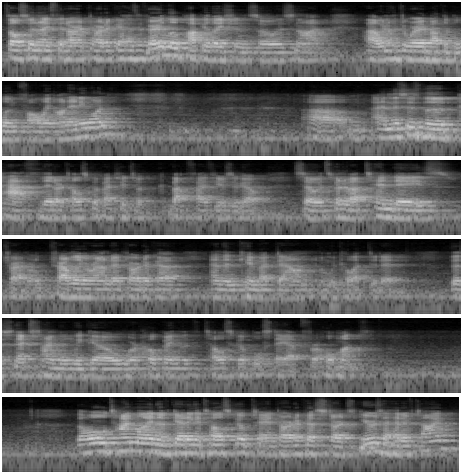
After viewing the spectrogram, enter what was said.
It's also nice that Antarctica has a very low population, so it's not, uh, we don't have to worry about the balloon falling on anyone. Um, and this is the path that our telescope actually took about five years ago. So it's been about 10 days travel, traveling around Antarctica and then came back down and we collected it. This next time when we go, we're hoping that the telescope will stay up for a whole month. The whole timeline of getting a telescope to Antarctica starts years ahead of time.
